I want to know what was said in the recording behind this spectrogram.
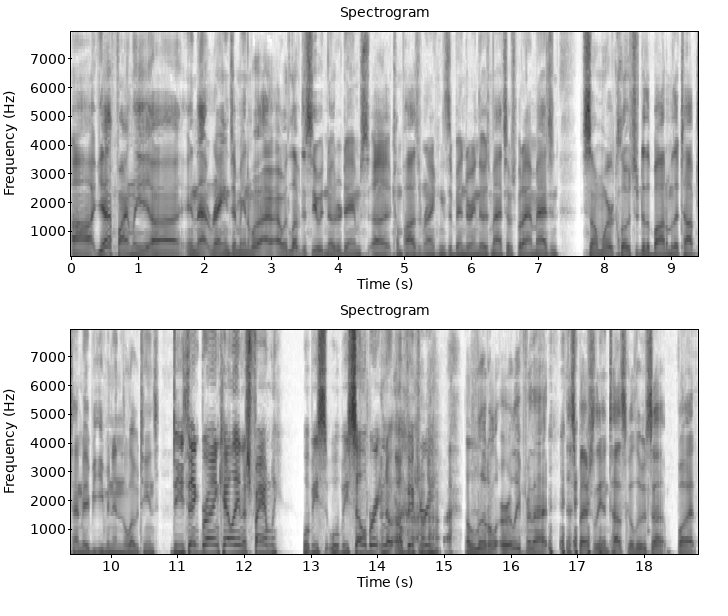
Uh, yeah, finally uh, in that range. I mean, well, I, I would love to see what Notre Dame's uh, composite rankings have been during those matchups, but I imagine somewhere closer to the bottom of the top 10, maybe even in the low teens. Do you think Brian Kelly and his family will be we'll be celebrating a, a victory? A little early for that, especially in Tuscaloosa, but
